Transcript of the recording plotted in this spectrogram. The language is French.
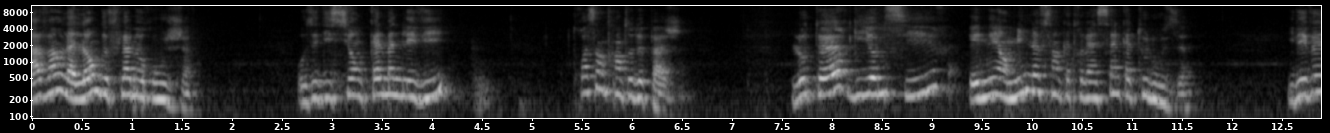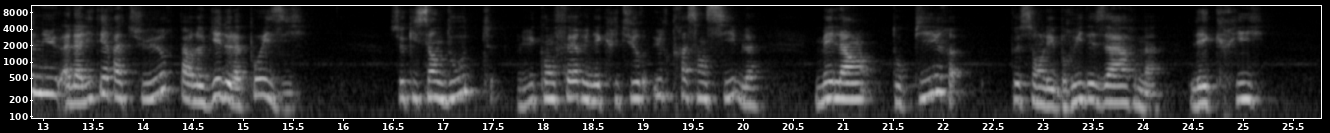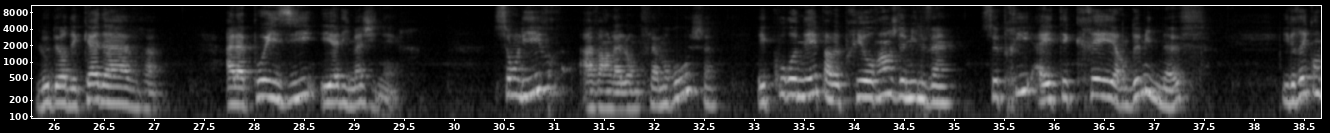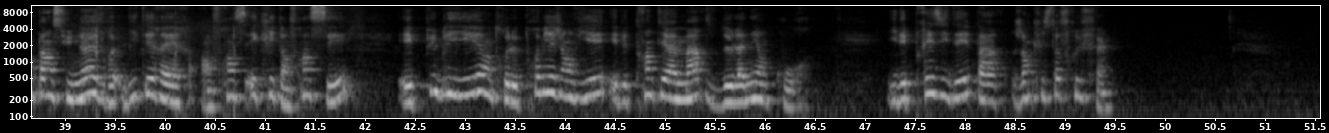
Avant la longue flamme rouge, aux éditions Calman Lévy, 332 pages. L'auteur, Guillaume Cyr, est né en 1985 à Toulouse. Il est venu à la littérature par le biais de la poésie, ce qui sans doute lui confère une écriture ultra sensible, mêlant au pire que sont les bruits des armes, les cris, l'odeur des cadavres, à la poésie et à l'imaginaire. Son livre, Avant la longue flamme rouge, est couronné par le prix Orange 2020. Ce prix a été créé en 2009. Il récompense une œuvre littéraire en France, écrite en français et publiée entre le 1er janvier et le 31 mars de l'année en cours. Il est présidé par Jean-Christophe Ruffin.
